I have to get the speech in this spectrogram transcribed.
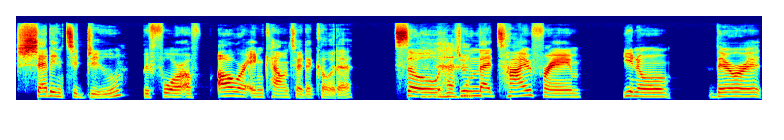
shedding to do before of our encounter, Dakota. So during that time frame, you know, there were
